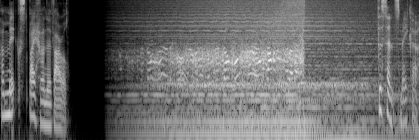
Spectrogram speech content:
and mixed by Hannah Varrell. The Sensemaker.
